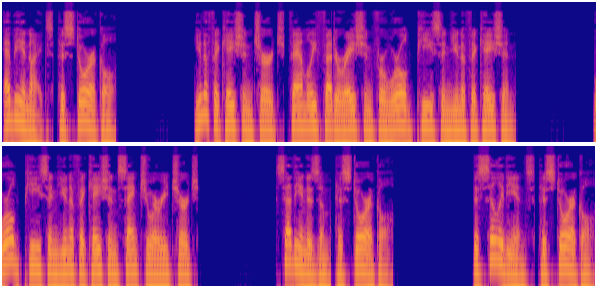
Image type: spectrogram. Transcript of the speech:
Ebionites historical. Unification Church Family Federation for World Peace and Unification. World Peace and Unification Sanctuary Church. Sethianism historical Basilidians historical.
